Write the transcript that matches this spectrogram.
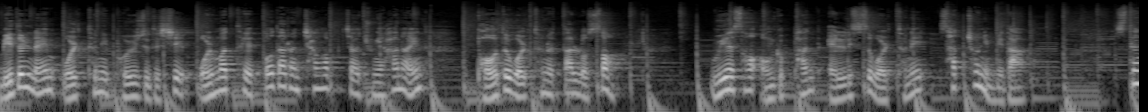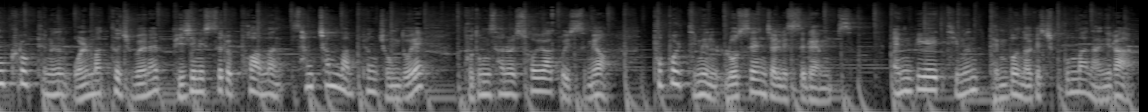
미들네임 월튼이 보여주듯이 월마트의 또 다른 창업자 중의 하나인 버드 월튼의 딸로서 위에서 언급한 앨리스 월튼의 사촌입니다. 스탠 크로키는 월마트 주변에 비즈니스를 포함한 3천만 평 정도의 부동산을 소유하고 있으며 풋볼팀인 로스앤젤리스 램스, NBA 팀은 덴버 너겟뿐만 아니라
